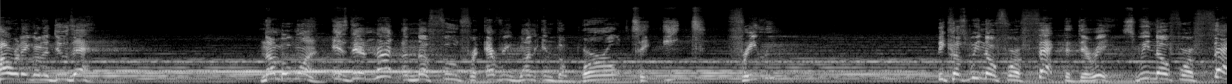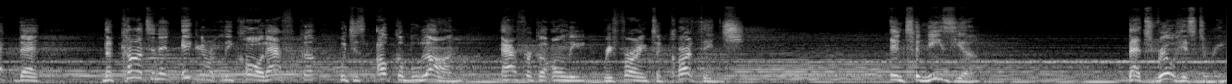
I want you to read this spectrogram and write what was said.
How are they going to do that? Number one, is there not enough food for everyone in the world to eat freely? Because we know for a fact that there is. We know for a fact that the continent ignorantly called Africa, which is Alkebulan, Africa only referring to Carthage in Tunisia, that's real history.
